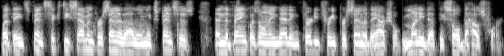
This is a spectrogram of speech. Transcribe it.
but they spent 67% of that in expenses, and the bank was only netting 33% of the actual money that they sold the house for.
